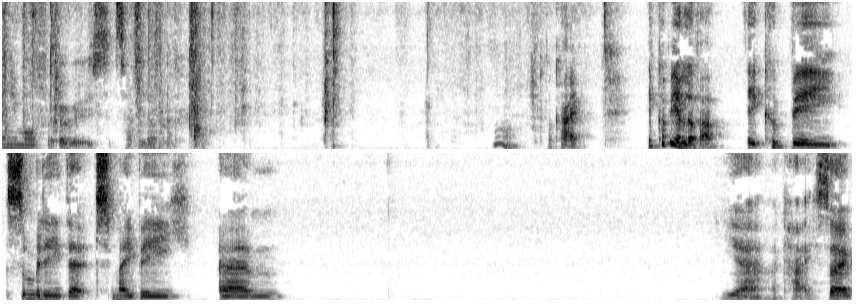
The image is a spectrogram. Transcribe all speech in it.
any more for Uruz? Let's have a look. Hmm, okay. It could be a lover. It could be somebody that maybe um, yeah, okay. So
